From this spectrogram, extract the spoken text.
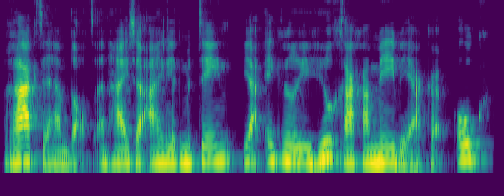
raakte hem dat. En hij zei eigenlijk meteen: Ja, ik wil hier heel graag aan meewerken. Ook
